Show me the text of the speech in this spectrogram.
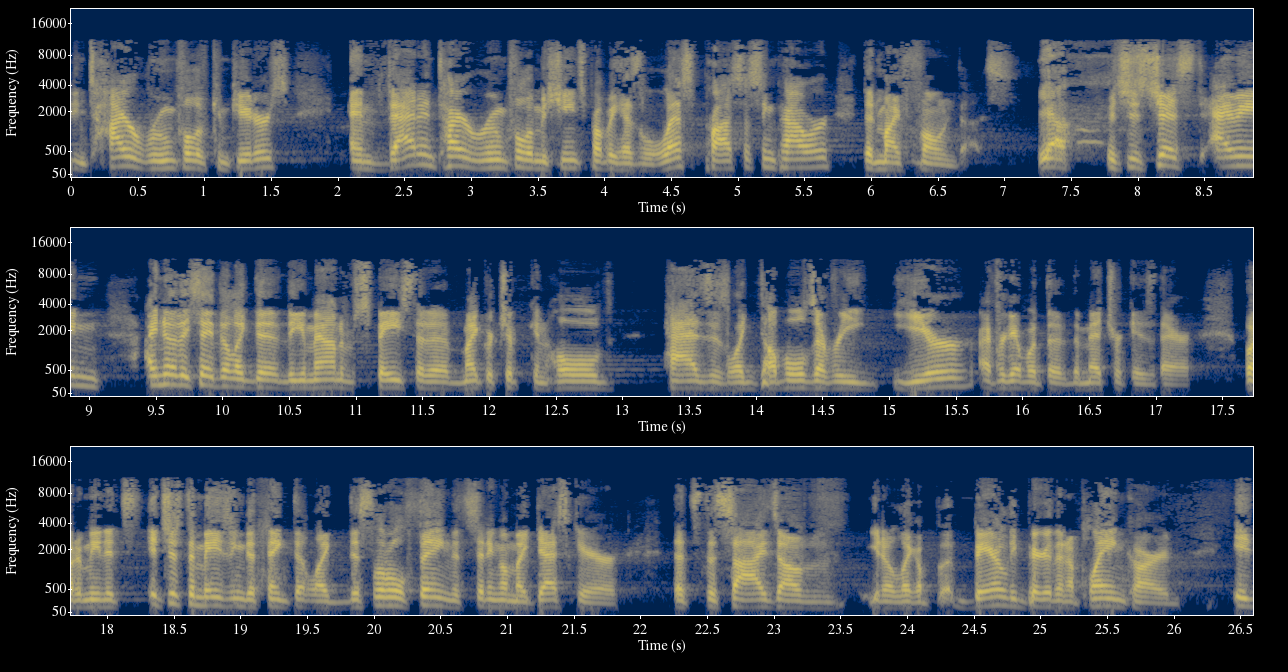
entire room full of computers, and that entire room full of machines probably has less processing power than my phone does. Yeah. Which is just, I mean, I know they say that like the, the amount of space that a microchip can hold has is like doubles every year. I forget what the, the metric is there. But I mean, it's, it's just amazing to think that like this little thing that's sitting on my desk here, that's the size of, you know, like a barely bigger than a playing card it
